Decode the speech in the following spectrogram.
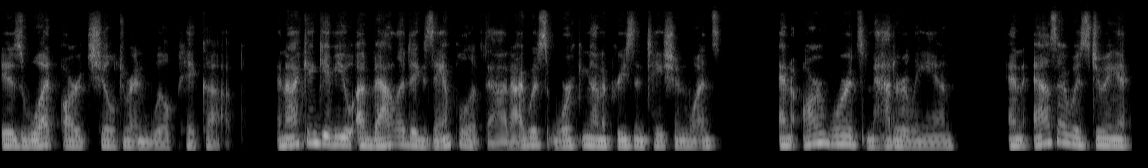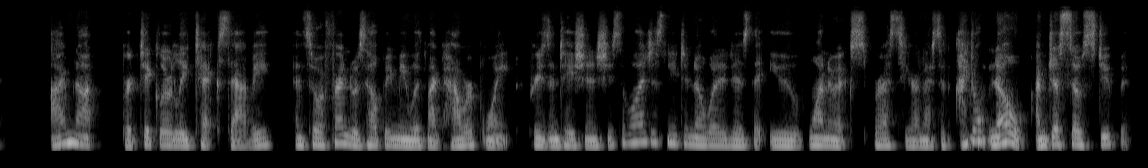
is what our children will pick up. And I can give you a valid example of that. I was working on a presentation once, and our words matter, Leanne. And as I was doing it, I'm not particularly tech savvy. And so a friend was helping me with my PowerPoint presentation. She said, Well, I just need to know what it is that you want to express here. And I said, I don't know. I'm just so stupid.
